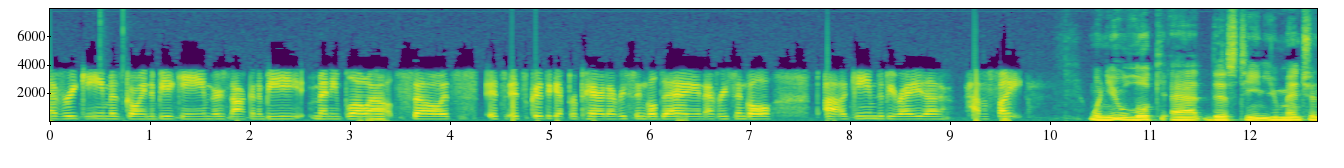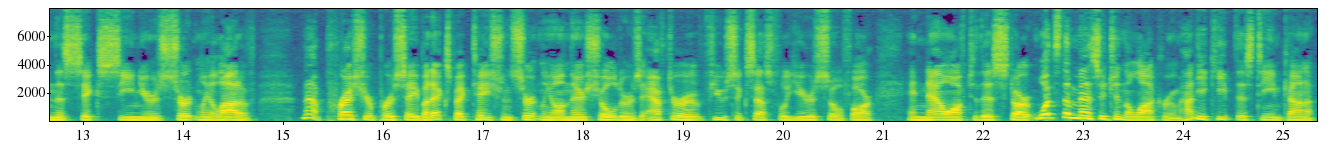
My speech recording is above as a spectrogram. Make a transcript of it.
every game is going to be a game. There's not going to be many blowouts. So it's it's it's good to get prepared every single day and every single uh, game to be ready to have a fight. when you look at this team, you mentioned the six seniors, certainly a lot of not pressure per se, but expectations certainly on their shoulders after a few successful years so far, and now off to this start. What's the message in the locker room? How do you keep this team kind of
